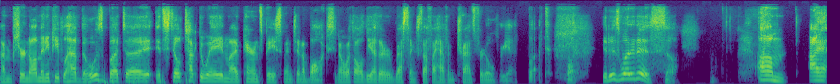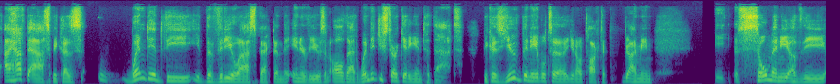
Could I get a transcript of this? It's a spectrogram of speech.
I'm sure not many people have those, but uh, it's still tucked away in my parents' basement in a box, you know, with all the other wrestling stuff I haven't transferred over yet. But, well, it is what it is. So, um, I I have to ask because when did the the video aspect and the interviews and all that when did you start getting into that because you've been able to you know talk to i mean so many of the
